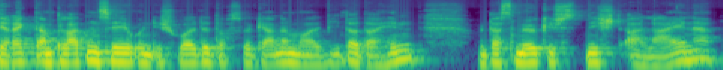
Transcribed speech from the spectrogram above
direkt am Plattensee und ich wollte doch so gerne mal wieder dahin und das möglichst nicht alleine.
